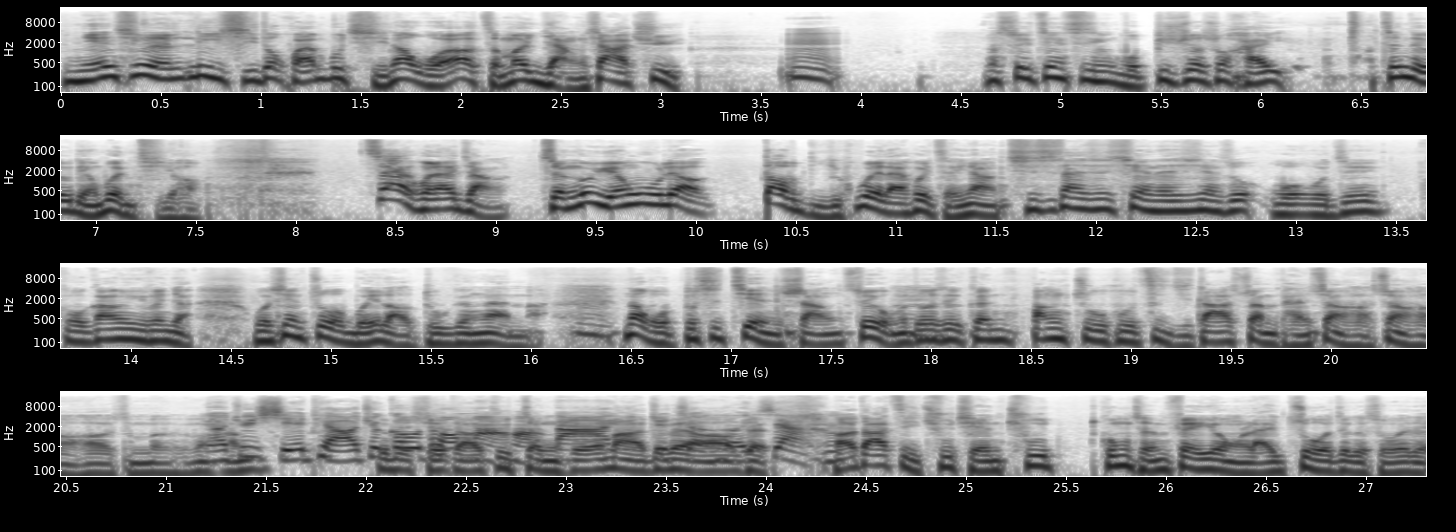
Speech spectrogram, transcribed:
年轻人利息都还不起，那我要怎么养下去？嗯，那所以这件事情我必须要说，还真的有点问题哦。再回来讲，整个原物料到底未来会怎样？其实但是现在现在说，我我直接我刚刚玉芬讲，我现在做围老都更案嘛，嗯，那我不是建商，所以我们都是跟帮住户自己大家算盘算好算好好什么你要去协调去沟通嘛，去整合嘛，对不对？对，然后大家自己出钱出。工程费用来做这个所谓的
